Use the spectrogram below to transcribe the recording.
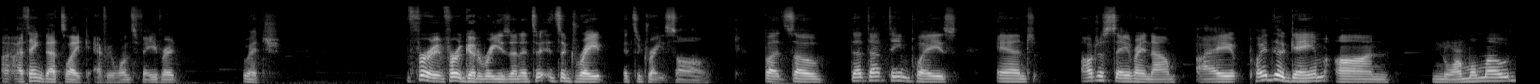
I think that's like everyone's favorite, which for for a good reason. It's a, it's a great it's a great song. But so that that theme plays and I'll just say right now, I played the game on normal mode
